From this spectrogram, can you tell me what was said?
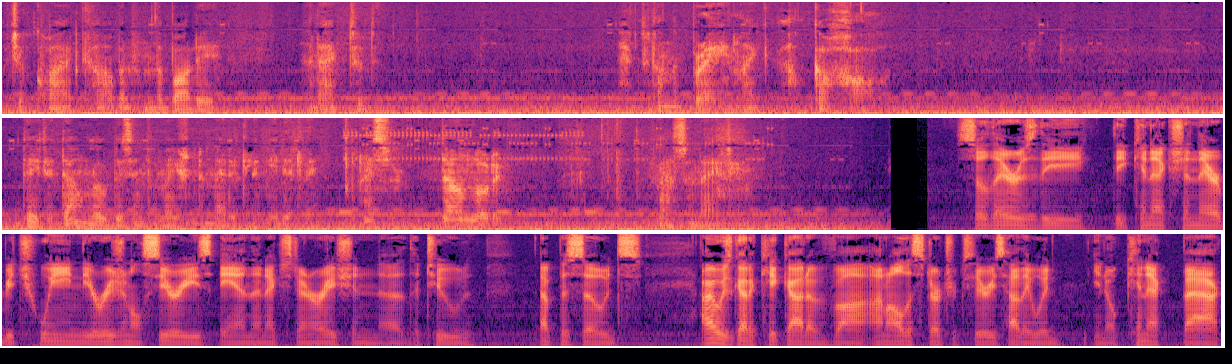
which acquired carbon from the body and acted. acted on the brain like alcohol. Data, download this information to medical immediately. Yes, sir. Downloading. Fascinating. So there's the the connection there between the original series and the next generation, uh, the two episodes. I always got a kick out of uh, on all the Star Trek series how they would you know connect back.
